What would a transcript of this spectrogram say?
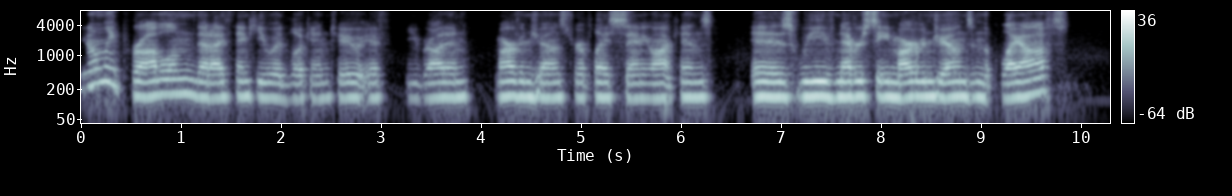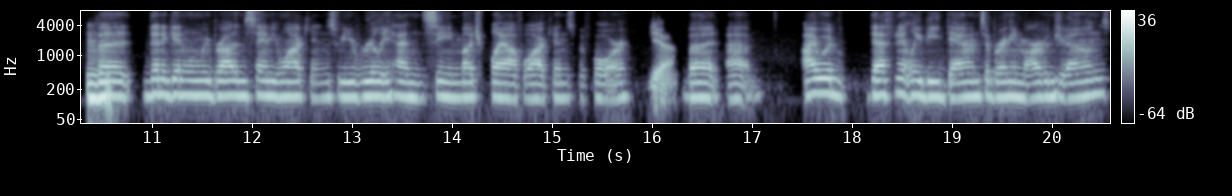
The only problem that I think you would look into if you brought in Marvin Jones to replace Sammy Watkins is we've never seen Marvin Jones in the playoffs. Mm-hmm. But then again, when we brought in Sammy Watkins, we really hadn't seen much playoff Watkins before. Yeah. But um, I would definitely be down to bring in Marvin Jones.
